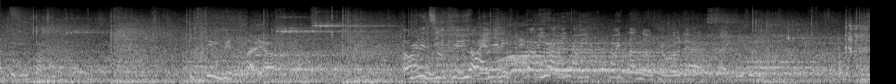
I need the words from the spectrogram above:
八點一個 run 做咩瞓？邊邊仔啊？我可以自己下面下面下面下面下面燈啊，camera there 係睇到啫。Is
